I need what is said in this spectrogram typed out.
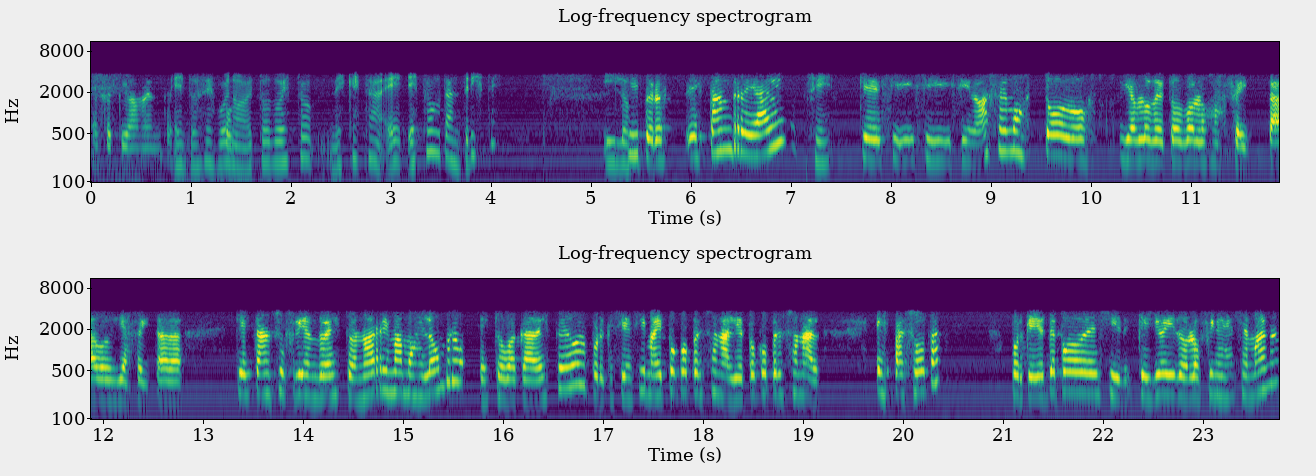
Efectivamente. Entonces, bueno, pues todo esto, es que está, es, todo tan triste. Y lo... Sí, pero es, tan real sí. que si, si, si no hacemos todos y hablo de todos los afectados y afectadas que están sufriendo esto, no arrimamos el hombro, esto va cada vez peor, porque si encima hay poco personal y el poco personal es pasota, porque yo te puedo decir que yo he ido los fines de semana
